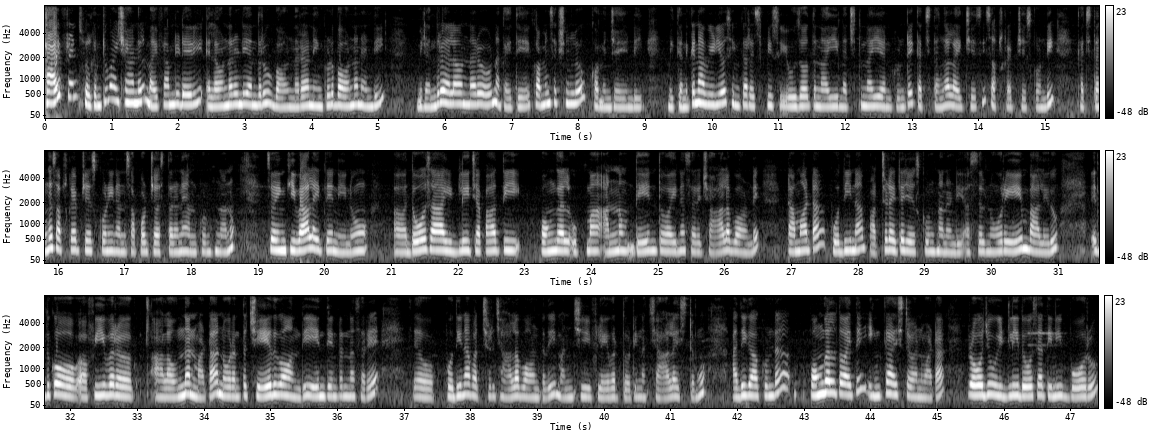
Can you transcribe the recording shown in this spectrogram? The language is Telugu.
Hi friends welcome to my channel my family diary ఎలా ఉన్నారండి అందరూ? బాగున్నారా? నేను కూడా బాగున్నానండి. మీరందరూ ఎలా ఉన్నారో నాకైతే కామెంట్ సెక్షన్లో కామెంట్ చేయండి. మీకు కనుక నా వీడియోస్ ఇంకా రెసిపీస్ యూజ్ అవుతున్నాయి నచ్చుతున్నాయి అనుకుంటే ఖచ్చితంగా లైక్ చేసి సబ్స్క్రైబ్ చేసుకోండి. ఖచ్చితంగా సబ్స్క్రైబ్ చేసుకొని నన్ను సపోర్ట్ చేస్తారని అనుకుంటున్నాను. సో ఇంక ఇవాళైతే నేను దోశ ఇడ్లీ చపాతీ పొంగల్ ఉప్మా అన్నం దేంతో అయినా సరే చాలా బాగుండే. టమాటా పుదీనా పచ్చడి అయితే చేసుకుంటున్నానండి. అస్సలు నోరు ఏం బాగాలేదు ఎందుకో ఫీవర్ అలా ఉందన్నమాట. నోరంతా చేదుగా ఉంది. ఏం తింటున్నా సరే. పుదీనా పచ్చడి చాలా బాగుంటుంది. మంచి ఫ్లేవర్ తోటి నాకు చాలా ఇష్టము. అది కాకుండా పొంగల్తో అయితే ఇంకా ఇష్టం అనమాట రోజు ఇడ్లీ దోశ తిని బోరు.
